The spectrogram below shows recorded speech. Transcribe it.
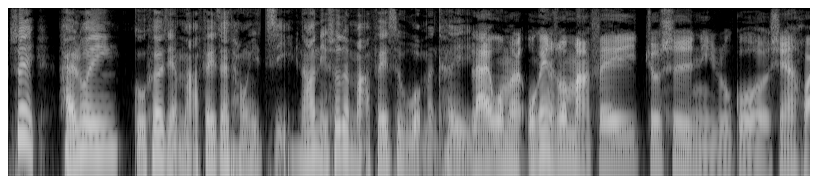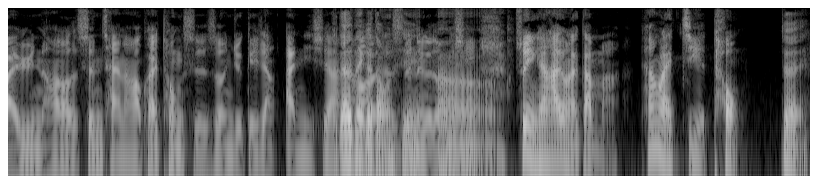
所以海洛因、骨科碱、吗啡在同一级。然后你说的吗啡是我们可以来，我们我跟你说，吗啡就是你如果现在怀孕，然后生产，然后快痛死的时候，你就可以这样按一下，的那个东西，的那个东西。所以你看它用来干嘛？它用来解痛。对。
